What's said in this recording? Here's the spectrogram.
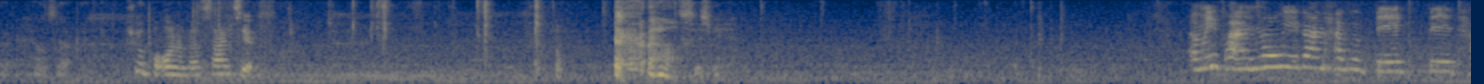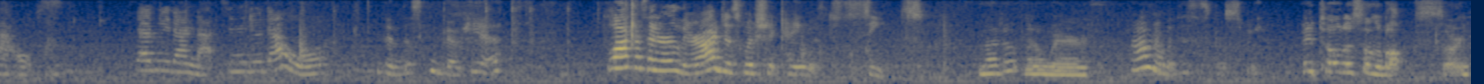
Right, how's that? Should we put one on both sides? Yes. Excuse me. And we finally don't have a big, big house. That we done that in the door. Then this can go here. Like I said earlier, I just wish it came with seats. And I don't know where. I don't know what this is supposed to be. It told us on the box. Sorry.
